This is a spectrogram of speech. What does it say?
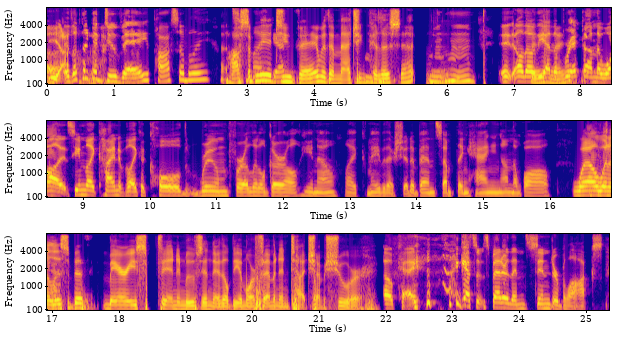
Uh, Yeah. It looked like a duvet, possibly. That's Possibly a guess. duvet with a matching Mhm. pillow set. Mhm. Mhm. It, although, Very yeah, the brick on the wall, it seemed like kind of like a cold room for a little girl, you know? Like maybe there should have been something hanging on the wall. Well, when. Elizabeth marries Finn and moves in there, there'll be a more feminine touch, I'm sure. Okay. I guess it's better than cinder blocks.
